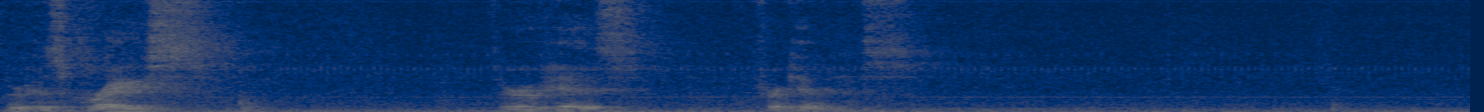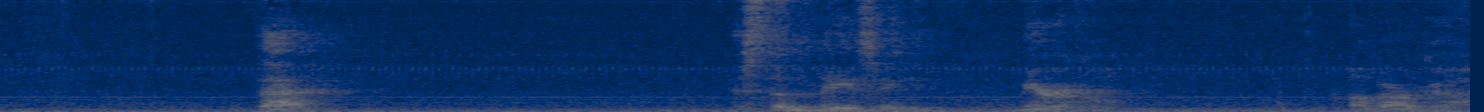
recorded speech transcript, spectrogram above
through His grace, through His forgiveness. That is the amazing miracle of our God.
